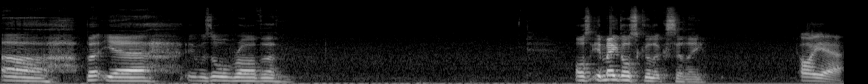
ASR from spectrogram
Uh, but yeah, it was all rather. It made Oscar look silly Oh yeah.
